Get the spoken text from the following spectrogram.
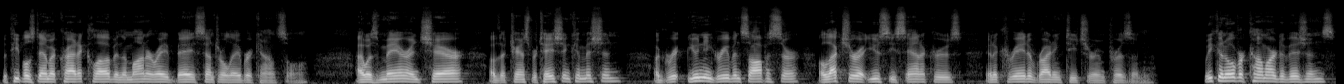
the People's Democratic Club, and the Monterey Bay Central Labor Council. I was mayor and chair of the Transportation Commission, a gr union grievance officer, a lecturer at UC Santa Cruz, and a creative writing teacher in prison. We can overcome our divisions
